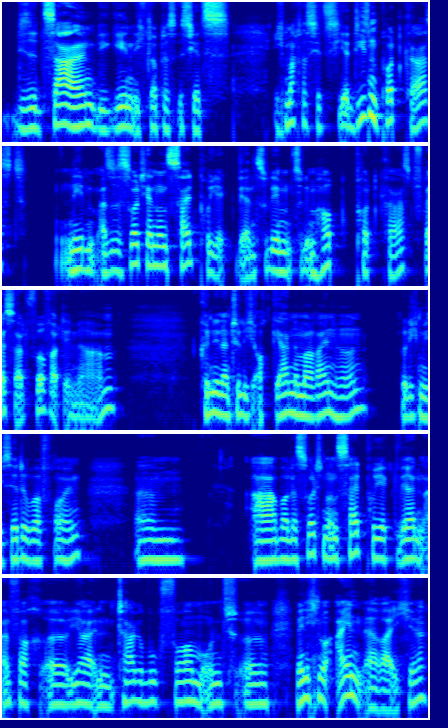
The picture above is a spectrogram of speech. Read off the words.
diese Zahlen, die gehen, ich glaube, das ist jetzt, ich mache das jetzt hier, diesen Podcast neben, also das sollte ja nur ein Zeitprojekt werden zu dem, zu dem Hauptpodcast, Fressart Vorfahrt, den wir haben. Könnt ihr natürlich auch gerne mal reinhören. Würde ich mich sehr darüber freuen. Ähm, aber das sollte nur ein Zeitprojekt werden, einfach äh, ja in Tagebuchform und äh, wenn ich nur einen erreiche,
